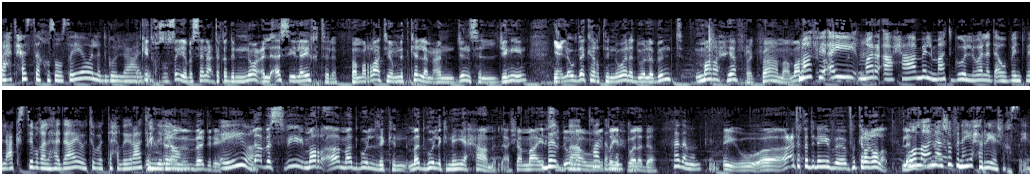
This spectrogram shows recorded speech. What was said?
راح تحسه خصوصية ولا تقول له عادي؟ أكيد خصوصية بس أنا أعتقد أن نوع الأسئلة يختلف. فمرات يوم نتكلم عن جنس الجنين يعني لو ذكرت أنه ولد ولا بنت ما راح يفرق فاهمة؟ ما, ما في أي مرأة حامل ما تقول ولد أو بنت بالعكس تبغى الهدايا وتبغى التحضيرات من اليوم. من بدري. أيوة. لا بس في مرأة ما تقول لك ما تقول لك أن هي حامل عشان ما يحسدونها ويطيح ولدها هذا ممكن. إي وأعتقد إن هي فكرة غلط. والله أنا أشوف إن هي حرية شخصية.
